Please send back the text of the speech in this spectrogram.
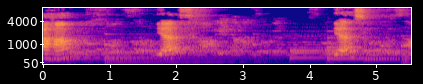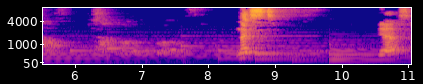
Uh huh. Yes. Yes. Next. Yes.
